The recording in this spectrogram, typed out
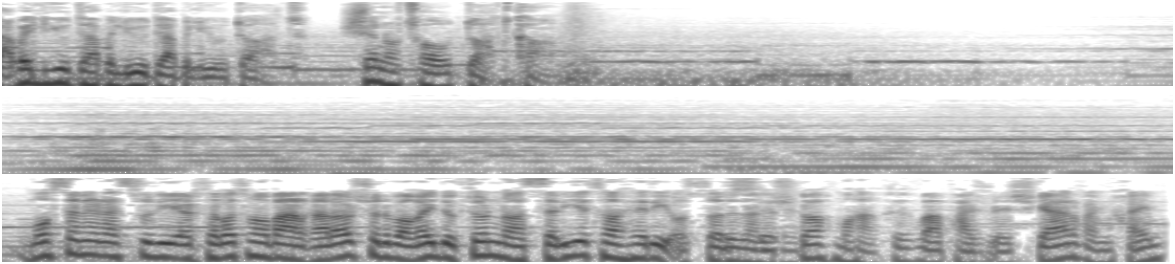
www.shenoto.com محسن رسولی ارتباط ما برقرار شده با آقای دکتر ناصری تاهری استاد دانشگاه محقق و پژوهشگر و می‌خواهیم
